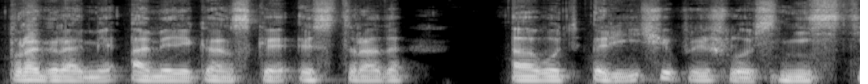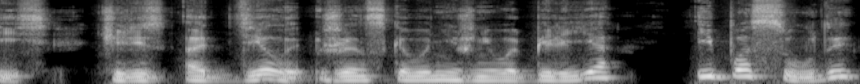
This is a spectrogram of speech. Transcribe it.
в программе «Американская эстрада», а вот Ричи пришлось нестись через отделы женского нижнего белья и посуды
